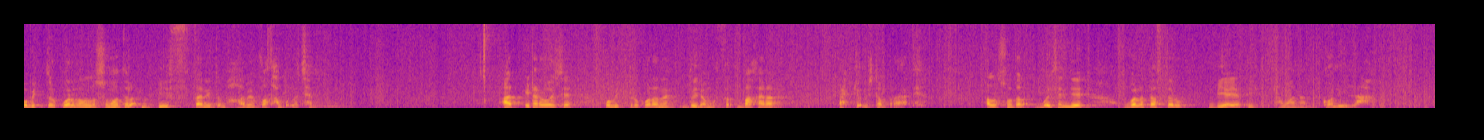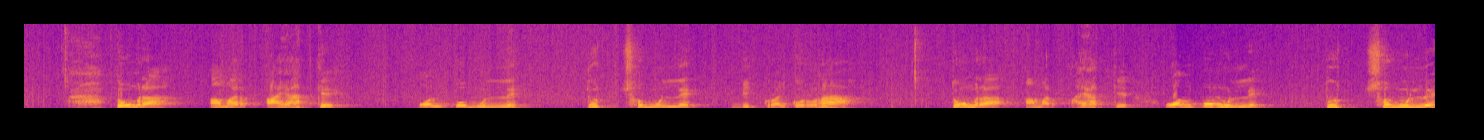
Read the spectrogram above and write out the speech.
পবিত্র কোরআন আল্লাহ সুমতলা বিস্তারিতভাবে কথা বলেছেন। আর এটা রয়েছে পবিত্র কোরআনে দুই নম্বর বাকারার একচল্লিশ নম্বর আয়াতে। আল্লাহ সুমতলা বলছেন যে বলা তাফতারু বিয়ায়াতি সামানান কলিলা। তোমরা আমার আয়াতকে অল্প মূল্যে, তুচ্ছ মূল্যে বিক্রয় করো না। তোমরা আমার আয়াতকে অল্প মূল্যে, তুচ্ছ মূল্যে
